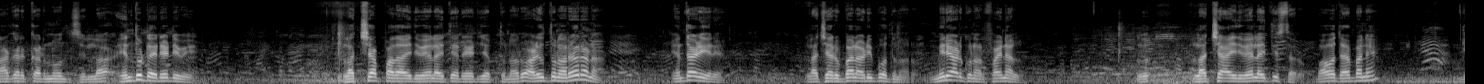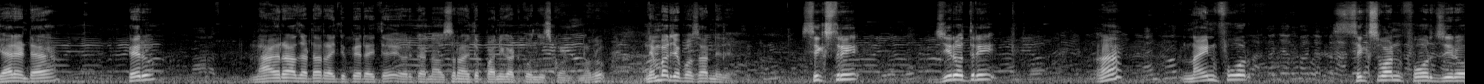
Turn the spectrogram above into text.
నాగర్ కర్నూలు జిల్లా. ఎంత ఉంటాయి రేట్ ఇవి? లక్ష పదహైదు వేలు అయితే రేట్ చెప్తున్నారు. అడుగుతున్నారు ఎవరైనా? ఎంత అడిగారు లక్ష రూపాయలు అడిగిపోతున్నారు. మీరే ఆడుకున్నారు ఫైనల్. లక్ష ఐదు వేలు అయితే ఇస్తారు. బాగుతా పని? గ్యారెంటా? పేరు? నాగరాజ్ అట రైతు పేరు అయితే ఎవరికైనా అవసరం అయితే పని కట్టుకొని చూసుకుంటున్నారు. నెంబర్ చెప్పు సార్ నీది. Six three zero three nine four six one four zero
